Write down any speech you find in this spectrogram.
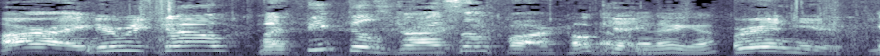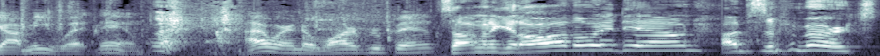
All right, here we go. My feet feels dry so far. Okay, Okay, there you go. We're in here. Got me wet. Damn. I wear no waterproof pants. So I'm gonna get all the way down. I'm submerged.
